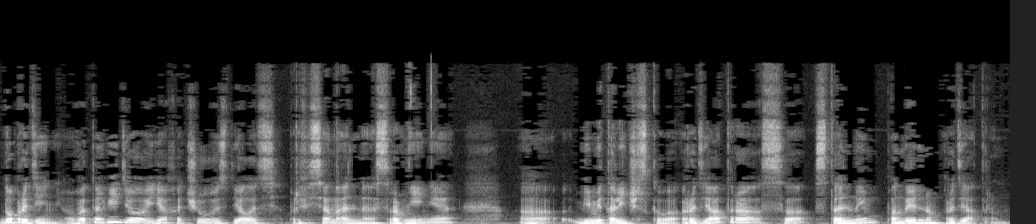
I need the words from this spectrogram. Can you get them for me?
Добрый день! В этом видео я хочу сделать профессиональное сравнение а, биметаллического радиатора с стальным панельным радиатором.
